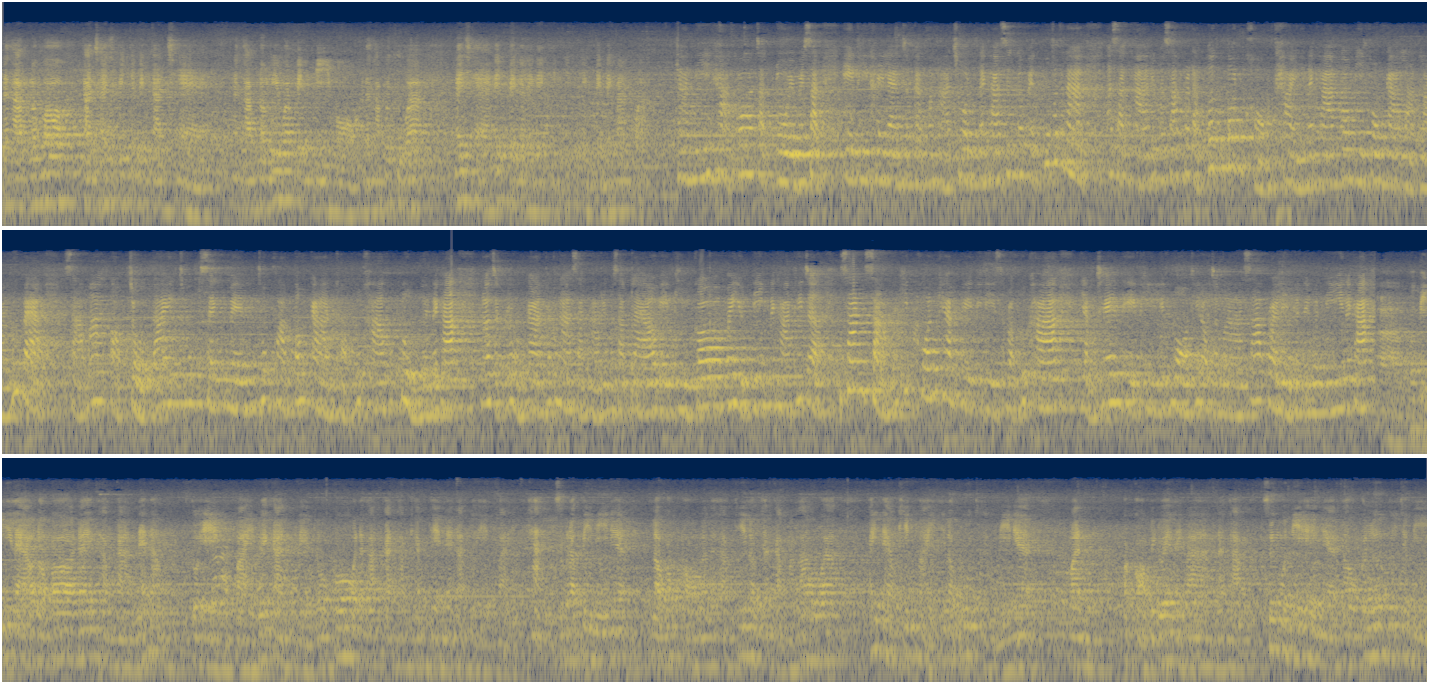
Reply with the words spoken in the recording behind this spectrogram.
นะครับ แล้วก็การใช้ชีวิตจะเป็นการแชร์นะครับ เราเรียกว่าเป็น B m o นะครับ ก็คือว่าได้แชร์ได้เป็นอะไรในสิ่งที่ตัวเองเป็นได้มากกว่างานนี้ค่ะก็จัดโดยบริษัท AP Thailand จำกัดมหาชนนะคะ ซึ่งก็เป็นผู้พัฒนาอสังหาริมทรัพย์ระดับต้นๆของไทยนะคะ ก็มีโครงการหลากหลายรูปแบบสา มารถตอบโจทย์ได้ทุกเซกเมนต์ทุกความต้องการของลูกค้าทุกกลุ่มเลยนะคะ นอกจากเรื่องของการพัฒนาอสังหาริมทรัพย์แล้ว AP ก็ไม่หยุดนิ่งนะคะที่จะสร้างสรรค์คิดค้นแคมเปญดีๆสำหรับลูกค้า อย่างเช่น AP Live More ที่เราจะมาทราบรายละเอียดกันในวันนี้นะคะเอ่อเมื่อปีที่แล้วเราก็ได้ทำการแนะนำตัวเองออกไปด้วยการเปลี่ยนโลโก้นะครับการทำแคมเปญแนะนำตัวเองไปค่ะสำหรับปีนี้เนี่ยเราก็พร้อมแล้วนะครับที่เราจะกลับมาเล่าว่าไอ้แนวคิดใหม่ที่เราพูดถึงนี้เนี่ย มันประกอบไปด้วยอะไรบ้างนะครับ ซึ่งวันนี้เองเนี่ยเราก็เริ่มที่จะมี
